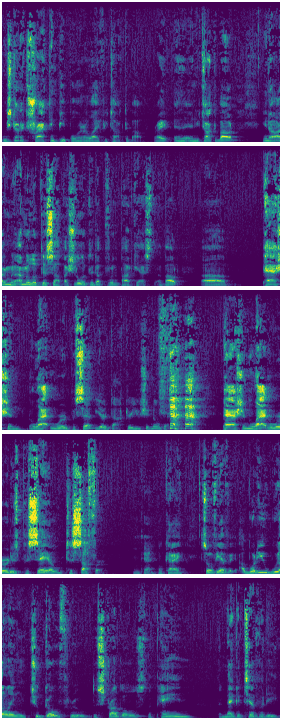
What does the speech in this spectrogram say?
We start attracting people in our life. You talked about, right? And, and you talked about, you know, I'm, I'm going to look this up. I should have looked it up before the podcast about uh, passion. The Latin word. You're a doctor. You should know this. passion. The Latin word is "passeo," to suffer. Okay. Okay. So if you have, what are you willing to go through the struggles, the pain, the negativity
